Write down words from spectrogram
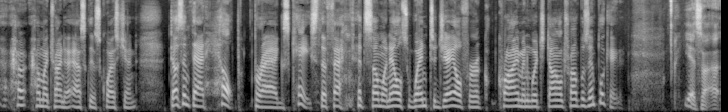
how, how am I trying to ask this question? Doesn't that help Bragg's case, the fact that someone else went to jail for a crime in which Donald Trump was implicated. Yes, I,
